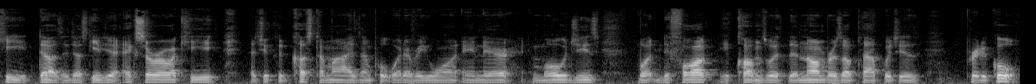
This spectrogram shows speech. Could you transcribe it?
key does. It just gives you an of key that you could customize and put whatever you want in there, emojis. But default, it comes with the numbers up top, which is pretty cool.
